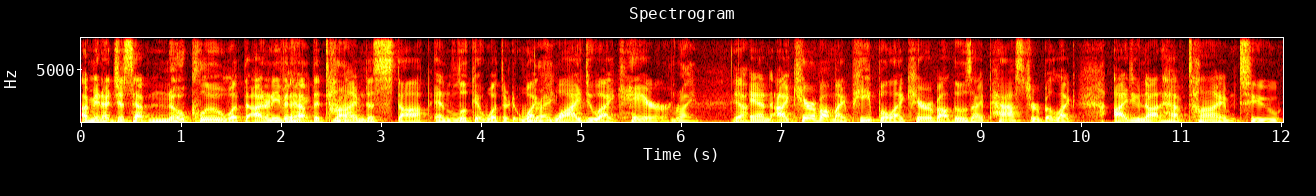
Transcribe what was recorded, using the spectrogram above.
I mean, I just have no clue what the, I don't even have the time right. to stop and look at what they're doing. Like, Right. why do I care? Right. Yeah. And I care about my people. I care about those I pastor, but like, I do not have time to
